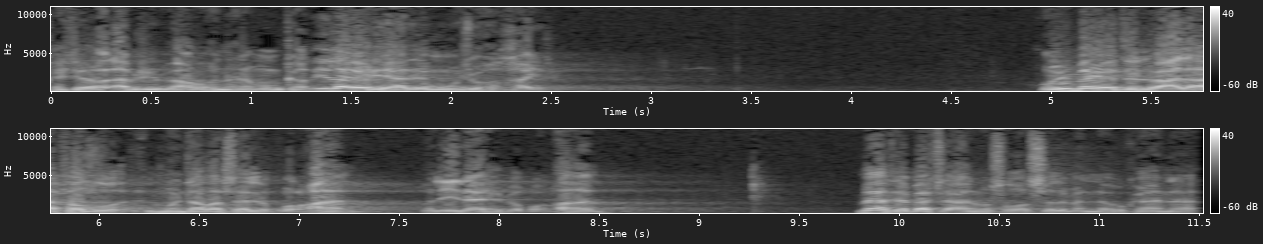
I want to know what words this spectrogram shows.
كثير الأمر بالمعروف والنهي عن المنكر إلى غير هذا من وجوه الخير. ومما يدل على فضل المدرسة للقرآن والعناية بالقرآن. ما ثبت عنه صلى الله عليه وسلم أنه كان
